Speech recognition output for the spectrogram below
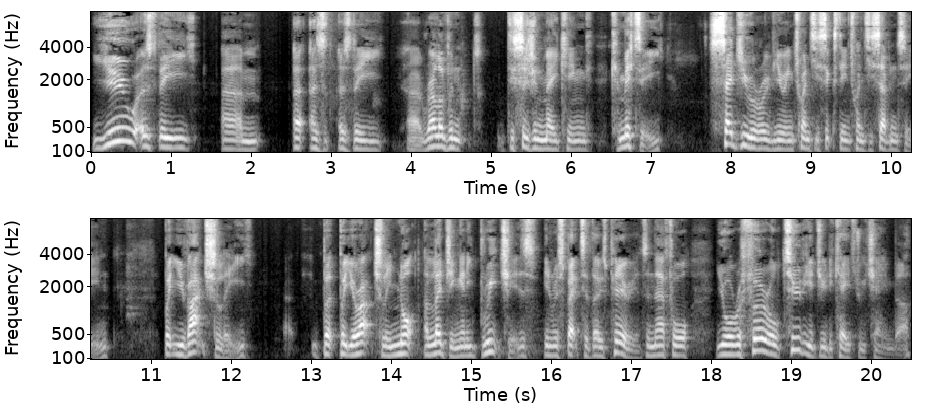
you as the um, as as the uh, relevant decision making committee said you were reviewing 2016 2017 but you've actually but but you're actually not alleging any breaches in respect of those periods and therefore your referral to the adjudicatory chamber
